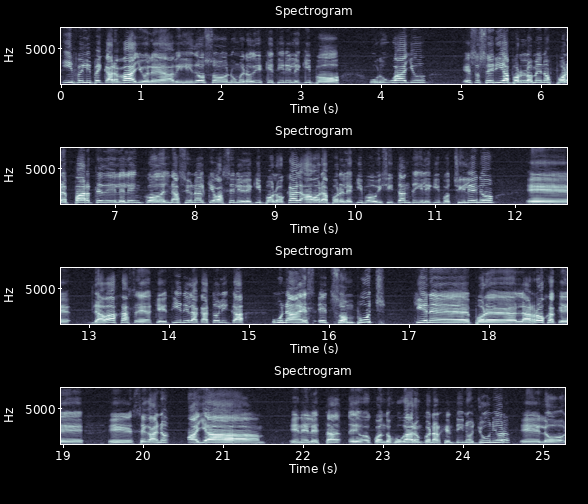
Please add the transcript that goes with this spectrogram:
y Felipe Carballo, el habilidoso número 10 que tiene el equipo uruguayo. Eso sería por lo menos por parte del elenco del Nacional que va a ser el equipo local. Ahora por el equipo visitante y el equipo chileno, eh, la baja eh, que tiene la Católica una es Edson Puch, quien eh, por eh, la roja que eh, se ganó allá en el estadio cuando jugaron con Argentinos Junior, eh, lo,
